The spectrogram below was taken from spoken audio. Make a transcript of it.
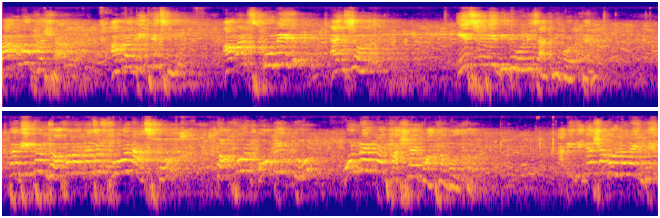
বাংলা ভাষা আমরা দেখেছি, আমার স্কুলে একজন এসপি দিদিমণি চাকরি করতেন। তা দেখতাম যখন ওর কাছে ফোন আসতো, তখন ও কিন্তু অন্য একটা ভাষায় কথা বলতো। আমি জিজ্ঞাসা করলাম একদিন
